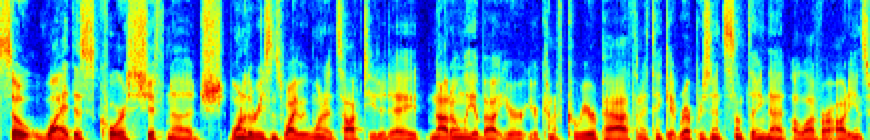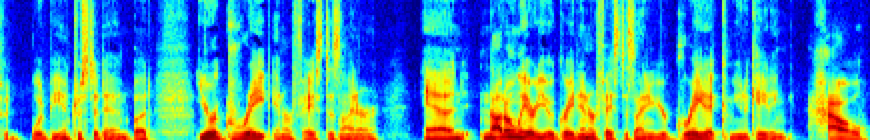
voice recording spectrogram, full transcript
So, why this course Shift Nudge? One of the reasons why we wanted to talk to you today, not only about your your kind of career path, and I think it represents something that a lot of our audience would would be interested in, but you're a great interface designer. And not only are you a great interface designer, you're great at communicating how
